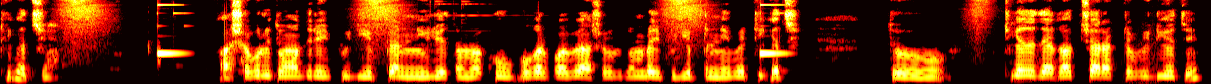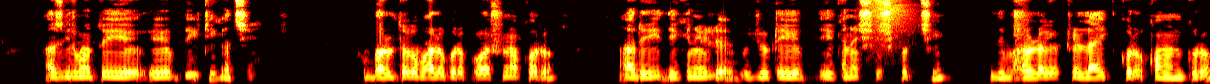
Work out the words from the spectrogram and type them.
ঠিক আছে? আশা করি তোমাদের এই পিডিএফটা নিলে তোমরা খুব উপকার পাবে। আশা করি তোমরা এই পিডিএফটা নেবে। ঠিক আছে? তো ঠিক আছে, দেখা হচ্ছে আর একটা ভিডিওতে। আজকের মতো এই অবধি, ঠিক আছে? খুব ভালো থাকো, ভালো করে পড়াশোনা করো। আর এই দেখে নিলে ভিডিওটা এখানে শেষ করছি। যদি ভালো লাগে একটা লাইক করো কমেন্ট করো,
